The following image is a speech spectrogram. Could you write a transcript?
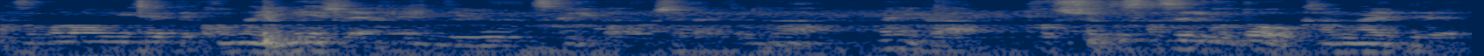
あそこのお店ってこんなイメージだよねっていう作り方をしてたりとか何か突出させることを考えて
